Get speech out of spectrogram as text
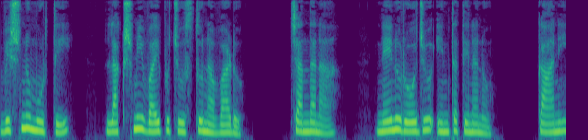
విష్ణుమూర్తి లక్ష్మి వైపు చూస్తూ నవ్వాడు. చందనా నేను రోజూ ఇంత తినను. కాని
